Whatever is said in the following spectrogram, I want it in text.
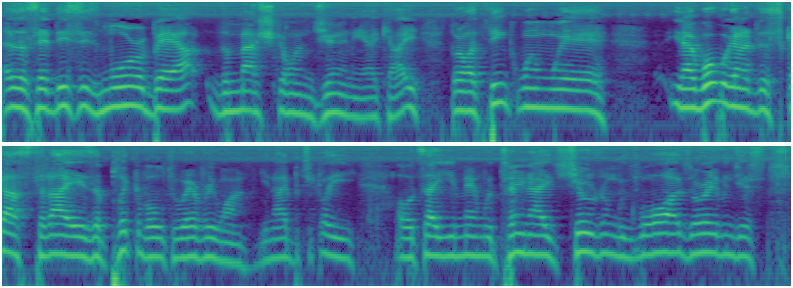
as I said, this is more about the masculine journey, okay? But I think when we're you know, what we're going to discuss today is applicable to everyone, you know, particularly, I would say, you men with teenage children, with wives, or even just,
